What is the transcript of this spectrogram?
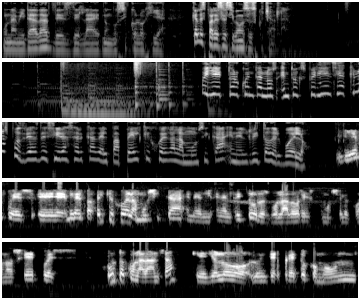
una mirada desde la etnomusicología. ¿Qué les parece si vamos a escucharla? Oye Héctor, cuéntanos, en tu experiencia, ¿qué nos podrías decir acerca del papel que juega la música en el rito del vuelo? Bien, pues eh, mira, el papel que juega la música en el, en el rito de los voladores, como se le conoce, pues junto con la danza, que yo lo, lo interpreto como un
